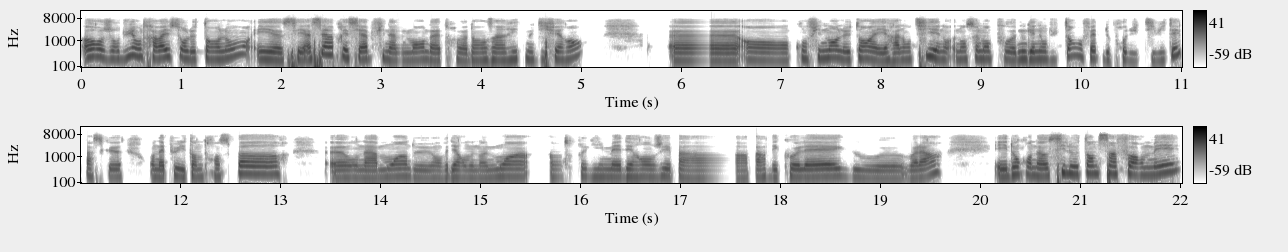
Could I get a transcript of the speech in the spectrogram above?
Or, aujourd'hui, on travaille sur le temps long et euh, c'est assez appréciable finalement d'être dans un rythme différent. en confinement, le temps est ralenti et non, seulement nous gagnons du temps en fait de productivité parce que on n'a plus les temps de transport, on a moins de, on va dire, on est moins entre guillemets dérangé par, par des collègues ou voilà. Et donc on a aussi le temps de s'informer,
